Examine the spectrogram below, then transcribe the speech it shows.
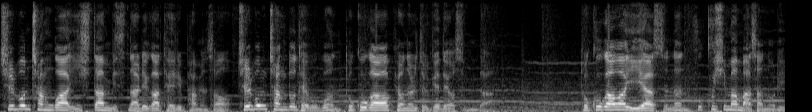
칠본창과 이시다 미스나리가 대립하면서 칠본창도 대부분 도쿠가와 편을 들게 되었습니다. 도쿠가와 이에야스는 후쿠시마 마사노리,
